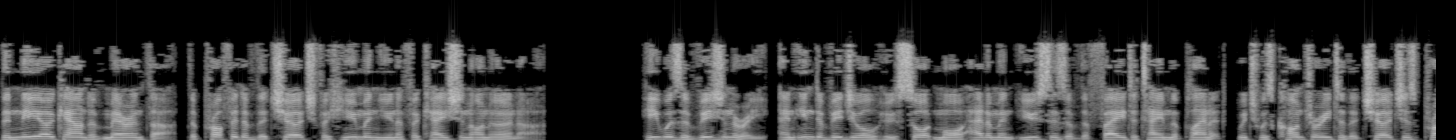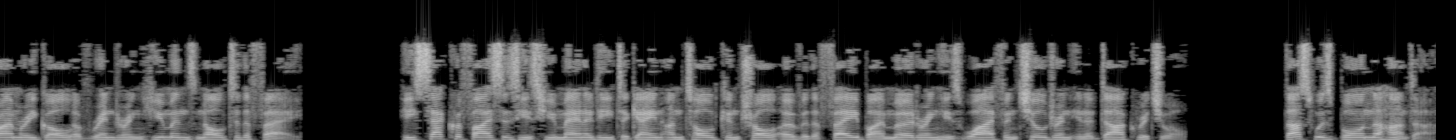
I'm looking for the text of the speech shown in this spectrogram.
The Neocount of Merentha, the prophet of the Church for Human Unification on Erna. He was a visionary, an individual who sought more adamant uses of the Fae to tame the planet, which was contrary to the Church's primary goal of rendering humans null to the Fae. He sacrifices his humanity to gain untold control over the Fae by murdering his wife and children in a dark ritual. Thus was born the Hunter.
